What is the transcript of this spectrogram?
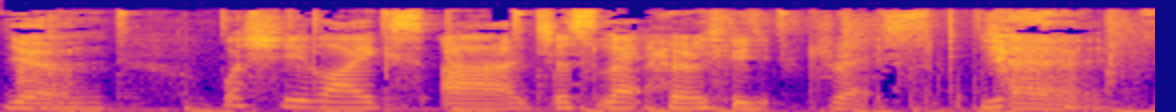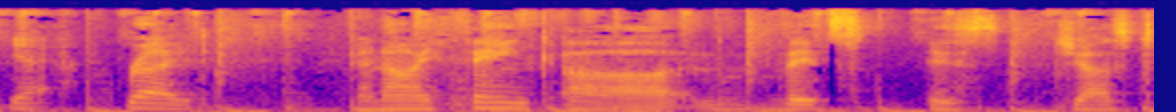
Yeah. Um, what she likes, uh, just let her dress. Yeah. Uh, yeah. Right. And I think uh, this is just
